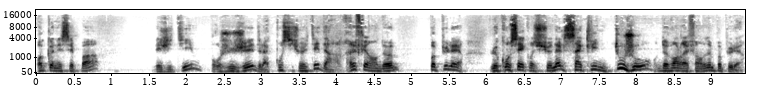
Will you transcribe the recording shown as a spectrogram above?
reconnaissait pas légitime pour juger de la constitutionnalité d'un référendum populaire. Le Conseil constitutionnel s'incline toujours devant le référendum populaire.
